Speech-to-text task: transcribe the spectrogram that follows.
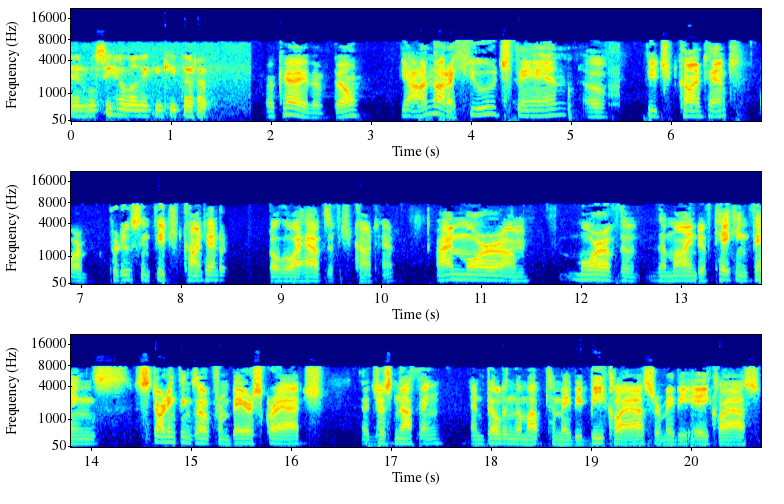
And we'll see how long I can keep that up. Okay, then, Bill. Yeah, I'm not a huge fan of featured content or producing featured content, although I have the featured content. I'm more um, more of the, the mind of taking things, starting things out from bare scratch, uh, just nothing, and building them up to maybe B class or maybe A class,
